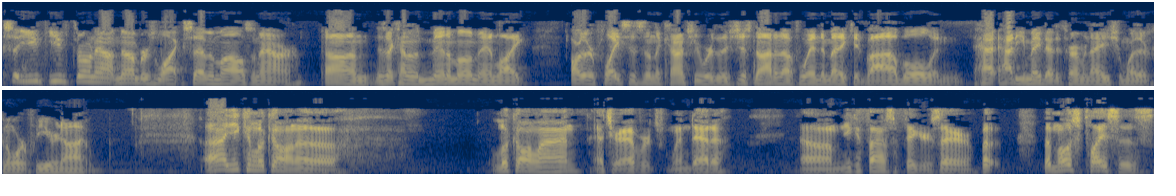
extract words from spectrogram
So you you've thrown out numbers like seven miles an hour. Um, is that kind of the minimum? And like, are there places in the country where there's just not enough wind to make it viable? And how how do you make that determination whether it's going to work for you or not? Uh, you can look on, uh, look online at your average wind data. Um, you can find some figures there, but, but most places,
